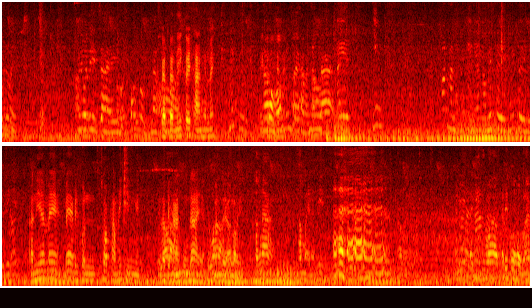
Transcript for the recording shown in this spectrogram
อร่อยพี่ก็ดีใจเพราะแบบแบบแบบนี้เคยทานกันไหมไม่เคยไม่เราเคยบอกใช่ว่าไหมเพิ่งเคยทำเป็นคเรารั้งแรกไอ้ยิ่งทอดมันกุ้งอย่างเงี้ยเราไม่เคยไม่เคยเลยพี่อ้อยอันเนี้ยแม่แม่เป็นคนชอบทำให้กินไงเวลาไปหากุ้งได้อะมันเลยอร่อยข้างหน้าทำใหม่นะพี่อร่อยอันนี้อันนี้คือว่าไม่ได้โกหกนะ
